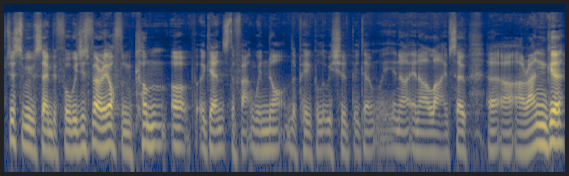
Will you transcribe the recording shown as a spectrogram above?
just as we were saying before, we just very often come up against the fact we're not the people that we should be, don't we, in our, in our lives. So, uh, our, our, anger,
